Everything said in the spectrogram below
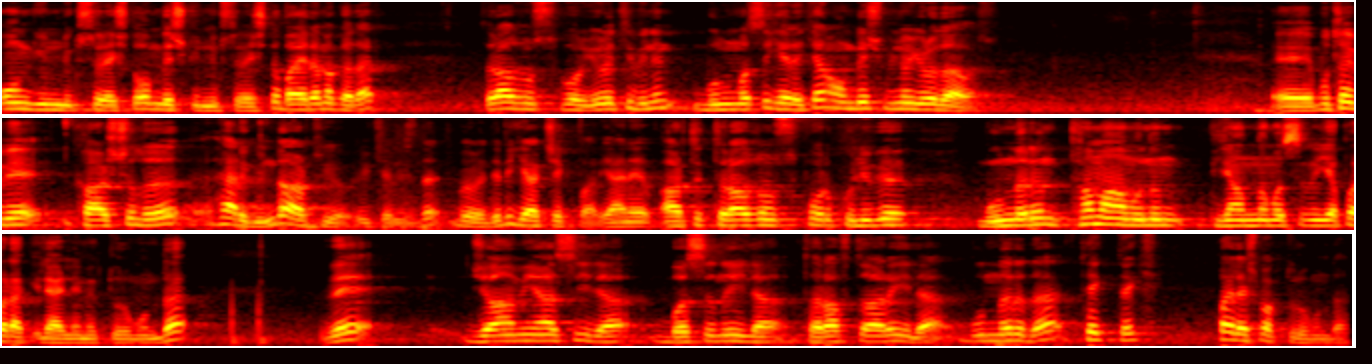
10 günlük süreçte, 15 günlük süreçte bayrama kadar Trabzonspor yönetiminin bulunması gereken 15 milyon euro daha var. E, bu tabi karşılığı her günde artıyor ülkemizde. Böyle de bir gerçek var. Yani artık Trabzonspor Kulübü bunların tamamının planlamasını yaparak ilerlemek durumunda. Ve camiasıyla, basınıyla, taraftarıyla bunları da tek tek paylaşmak durumunda.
